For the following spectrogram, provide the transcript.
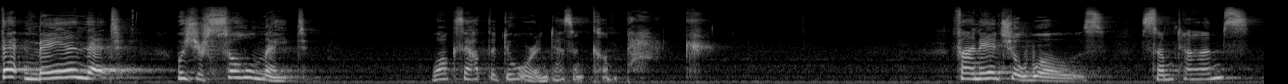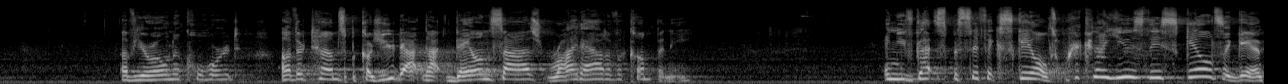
That man that was your soulmate walks out the door and doesn't come back. Financial woes. Sometimes of your own accord, other times because you got, downsized right out of a company. And you've got specific skills. Where can I use these skills again?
